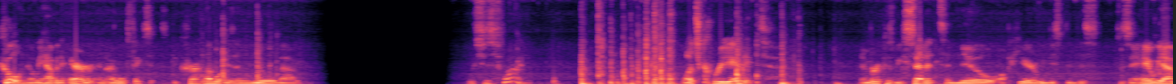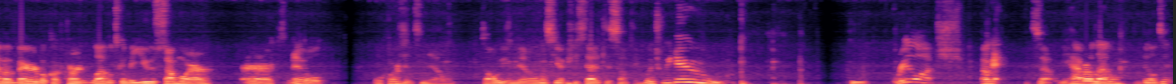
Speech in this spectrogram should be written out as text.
Cool, now we have an error and I will fix it. The current level is a nil value. Which is fine. Let's create it. Remember, because we set it to nil up here, we just did this to say, hey, we have a variable called current level. It's going to be used somewhere. Where? It's nil. Well, of course it's nil. It's always nil unless you actually set it to something, which we do. Relaunch. Okay, so we have our level. Builds it.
